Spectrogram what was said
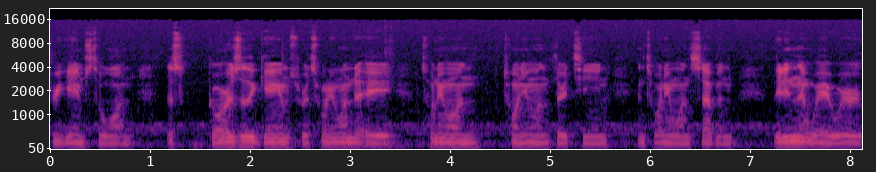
three games to one. The scores of the games were 21 to 8, 21, 21 13, and 21 7. Leading the way were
